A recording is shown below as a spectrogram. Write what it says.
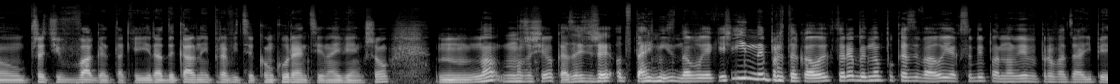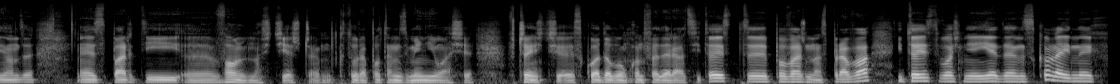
naturalną przeciwwagę takiej radykalnej prawicy, konkurencję największą, mm, no może się okazać, że odtajni znowu jakieś inne protokoły, które będą pokazywały, jak sobie panowie wyprowadzali pieniądze e, z partii e, Wolność jeszcze, która potem zmieniła się w część e, składową Konfederacji. To jest poważna sprawa i to jest właśnie jeden z kolejnych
